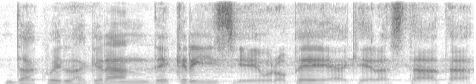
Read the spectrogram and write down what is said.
da quella grande crisi europea che era stata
